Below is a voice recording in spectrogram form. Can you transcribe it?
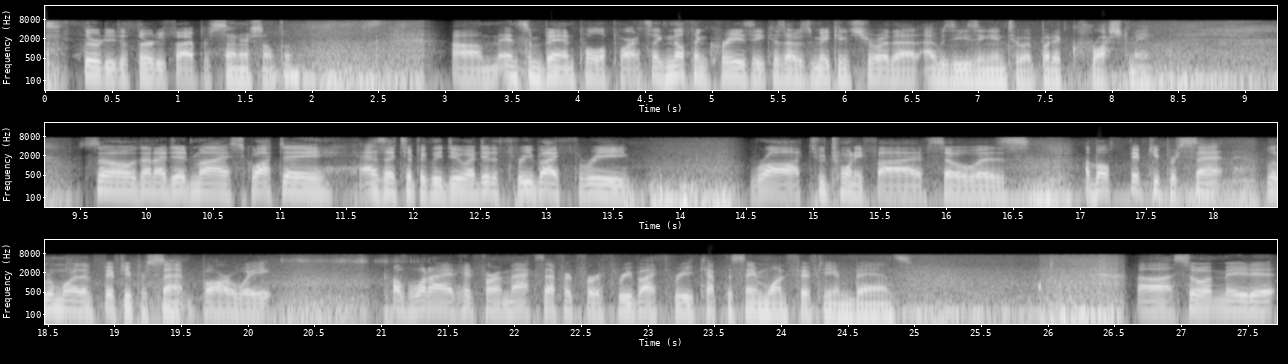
30 to 35% or something. Um, and some band pull aparts. Like nothing crazy because I was making sure that I was easing into it, but it crushed me. So then I did my squat day as I typically do. I did a 3 by 3 raw 225 so it was about 50% a little more than 50% bar weight of what i had hit for a max effort for a 3x3 kept the same 150 in bands uh, so it made it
